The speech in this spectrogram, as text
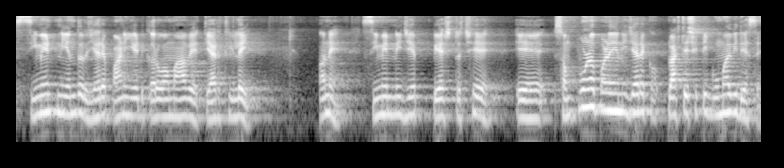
સિમેન્ટની અંદર જ્યારે પાણી એડ કરવામાં આવે ત્યારથી લઈ અને સિમેન્ટની જે પેસ્ટ છે એ સંપૂર્ણપણે એની જ્યારે પ્લાસ્ટિસિટી ગુમાવી દેશે,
